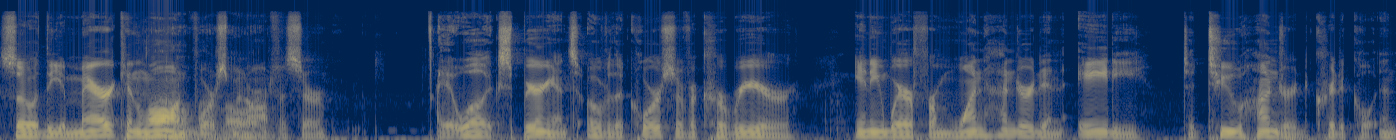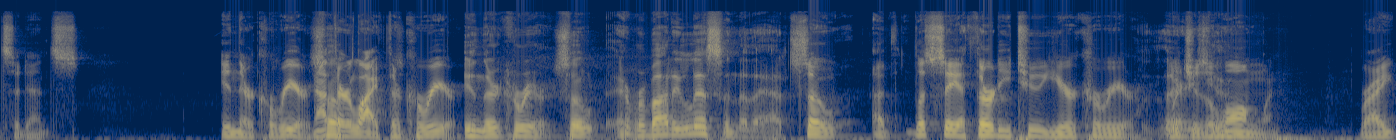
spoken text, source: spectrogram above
So the American law Oh, enforcement officer, it will experience over the course of a career anywhere from 180 to 200 critical incidents in their career, not So- their life, their career. In their career. So everybody listen to that. So uh, let's say a 32 year career, There which is a go. long one, right?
